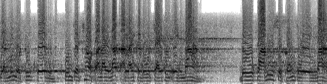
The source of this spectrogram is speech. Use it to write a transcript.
อย่างนี้หมดทุกคน คุณจะชอบอะไรรักอะไรก็ดูใจตนเองบ้าง ดูความรู้สึกของตัวเองบ้าง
